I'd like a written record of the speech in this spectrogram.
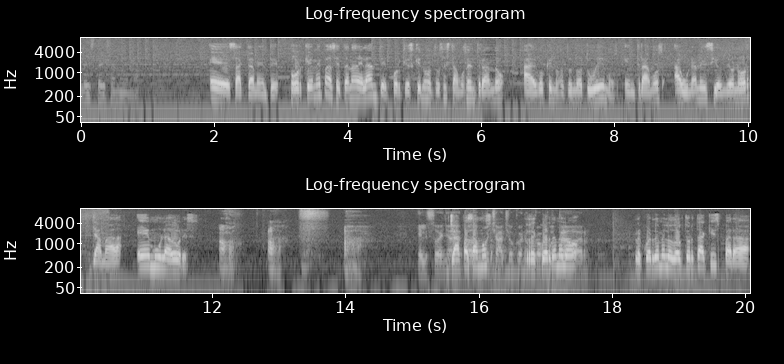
PlayStation 1. Exactamente. ¿Por qué me pasé tan adelante? Porque es que nosotros estamos entrando a algo que nosotros no tuvimos. Entramos a una mención de honor llamada emuladores. Ah, ah, ah. El sueño Ya de todo pasamos- muchacho con un recuérdemelo. Recuérdemelo, Doctor Takis, para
